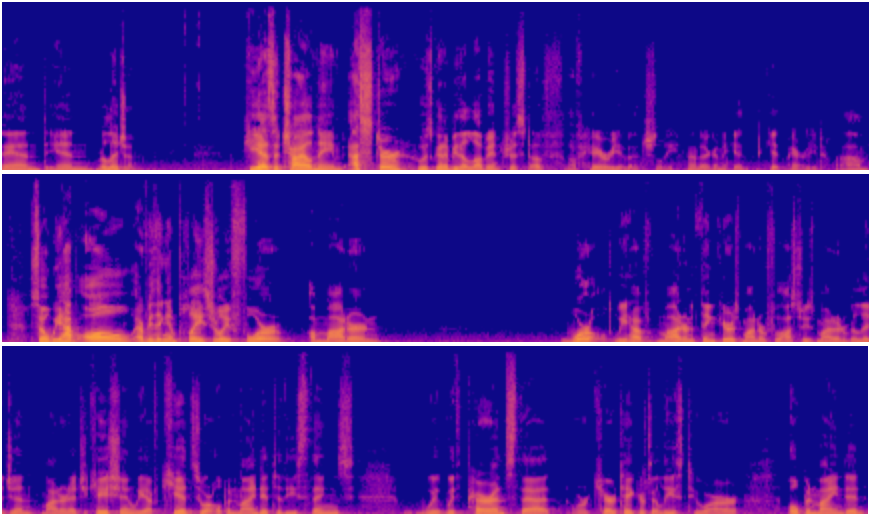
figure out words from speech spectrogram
and in religion he has a child named Esther, who is going to be the love interest of, of Harry eventually, and they're going to get get married. Um, so we have all everything in place really for a modern world. We have modern thinkers, modern philosophies, modern religion, modern education. We have kids who are open minded to these things, with, with parents that or caretakers at least who are open minded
